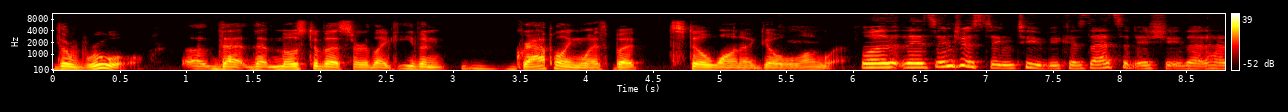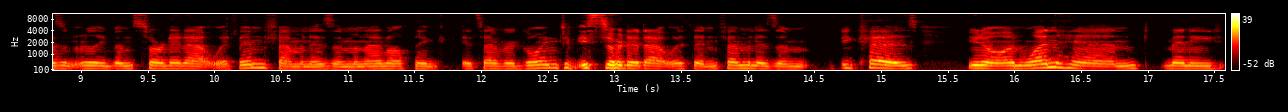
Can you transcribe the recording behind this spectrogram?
the rule uh, that that most of us are like even grappling with, but still want to go along with. Well, it's interesting too because that's an issue that hasn't really been sorted out within feminism, and I don't think it's ever going to be sorted out within feminism because you know, on one hand, many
